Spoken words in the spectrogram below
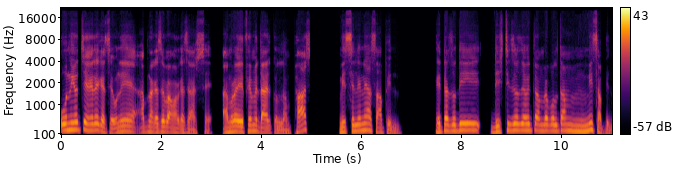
উনি হচ্ছে হেরে গেছে, উনি আপনার কাছে বা আমার কাছে আসছে। আমরা এফএম এ দায়ের করলাম। ফার্স্ট মিসেলিনিয়াস আপিল এটা যদি ডিস্ট্রিক্ট জজে হয়তো আমরা বলতাম মিস আপিল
